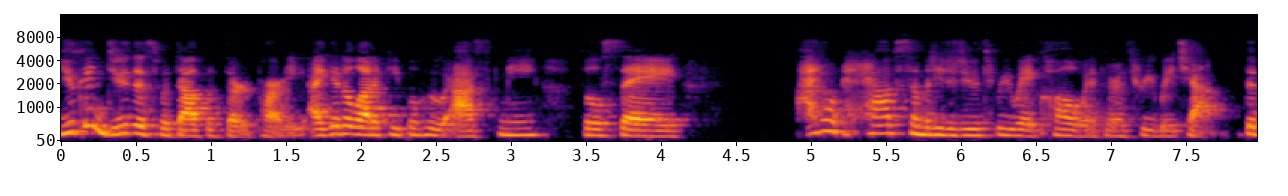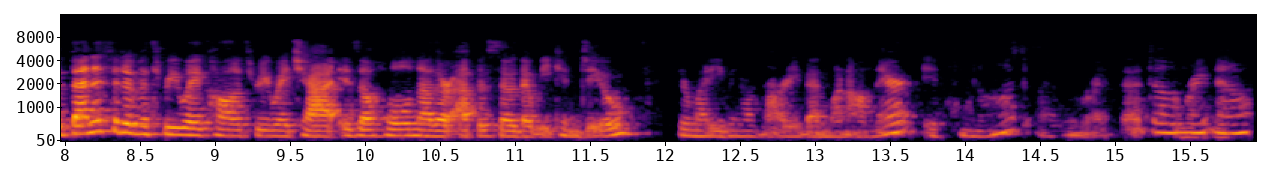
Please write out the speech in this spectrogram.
You can do this without the third party. I get a lot of people who ask me, they'll say, I don't have somebody to do a three way call with or a three way chat. The benefit of a three way call or three way chat is a whole nother episode that we can do. There might even have already been one on there. If not, I will write that down right now.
